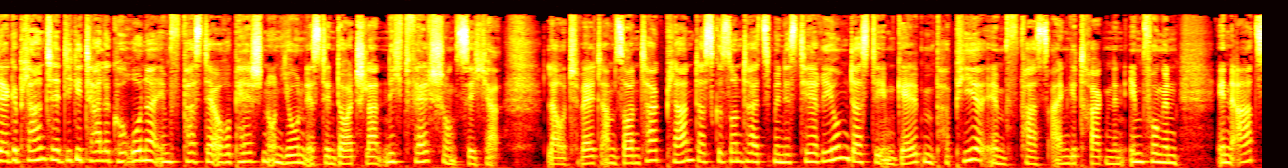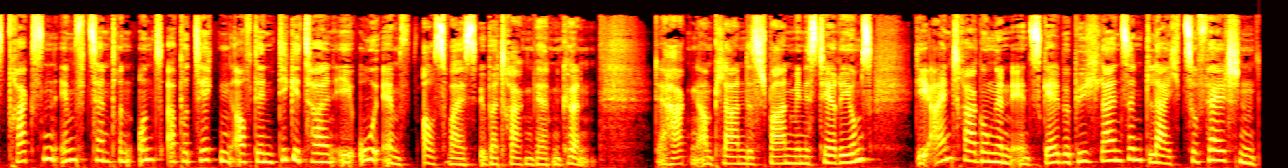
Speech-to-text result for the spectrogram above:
Der geplante digitale Corona-Impfpass der Europäischen Union ist in Deutschland nicht fälschungssicher. Laut Welt am Sonntag plant das Gesundheitsministerium, dass die im gelben Papierimpfpass eingetragenen Impfungen in Arztpraxen, Impfzentren und Apotheken auf den digitalen EU-Impfausweis übertragen werden können. Der Haken am Plan des Spahn-Ministeriums. Die Eintragungen ins gelbe Büchlein sind leicht zu fälschen,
